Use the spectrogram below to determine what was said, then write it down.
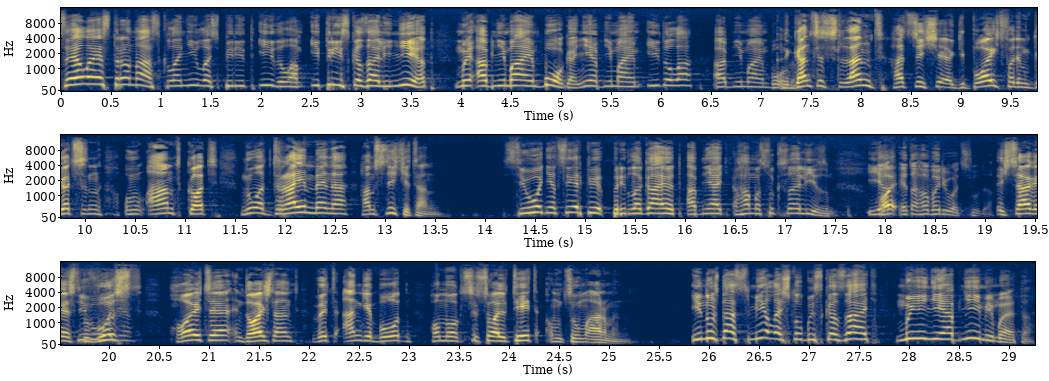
Целая страна склонилась перед идолом, и три сказали, нет, мы обнимаем Бога. Не обнимаем идола, а обнимаем Ein Бога. ganzes Land hat sich äh, gebeugt vor dem Götzen und umarmt Gott. Nur drei Männer haben es nicht getan. Сегодня церкви предлагают обнять гомосексуализм. И я это говорю отсюда. Ich sage es Сегодня. bewusst, heute in Deutschland wird angeboten, Homosexualität um zu umarmen. И нужна смелость, чтобы сказать, мы не обнимем это.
